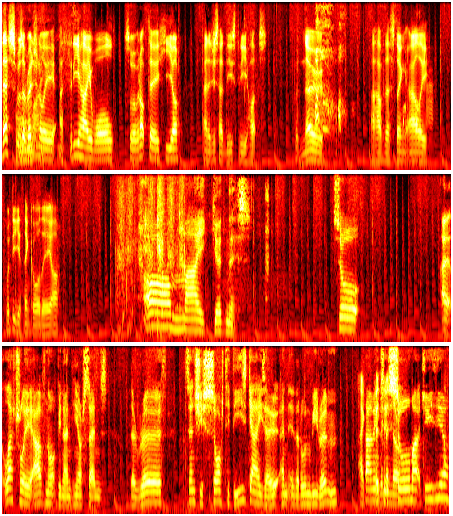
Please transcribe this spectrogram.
This was Oh originally a three high wall, so it went up to here, and it just had these three huts. But now I have this thing, Ali. What do you think all they are? Oh my goodness. So, I literally I've not been in here since the roof, since you sorted these guys out into their own wee room. I That makes it their, so much easier.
